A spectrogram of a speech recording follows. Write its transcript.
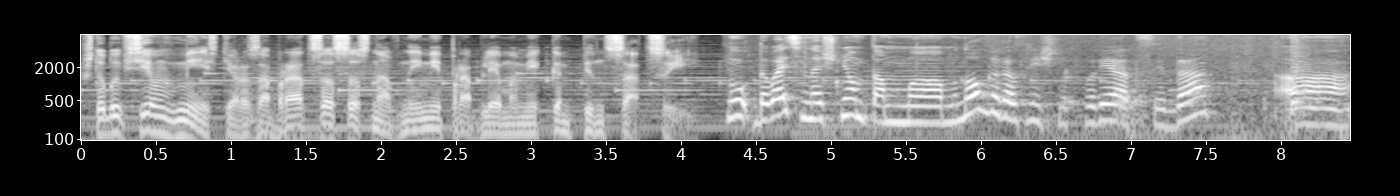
чтобы всем вместе разобраться с основными проблемами компенсации. Ну, давайте начнем. Там а, много различных вариаций, да. А,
